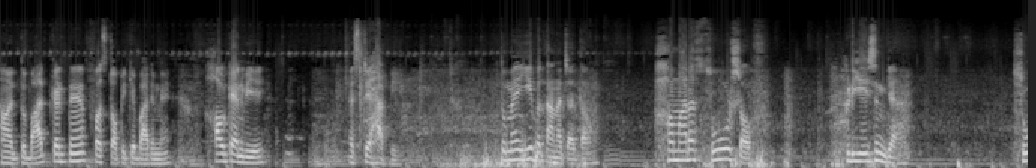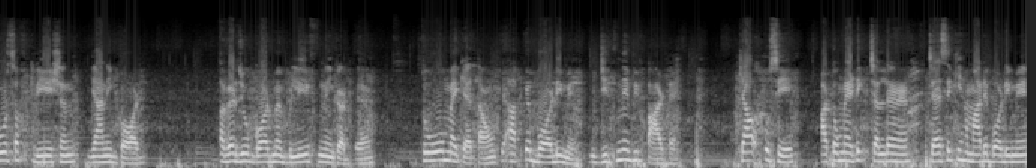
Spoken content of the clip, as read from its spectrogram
हाँ तो बात करते हैं फ़र्स्ट टॉपिक के बारे में. How can we stay happy तो मैं ये बताना चाहता हूँ, हमारा सोर्स ऑफ़ क्रिएशन क्या है? सोर्स ऑफ़ क्रिएशन यानी गॉड। अगर जो गॉड में बिलीव नहीं करते हैं तो वो मैं कहता हूँ कि आपके बॉडी में जितने भी पार्ट हैं, क्या उसे ऑटोमेटिक चल रहे हैं? जैसे कि हमारे बॉडी में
